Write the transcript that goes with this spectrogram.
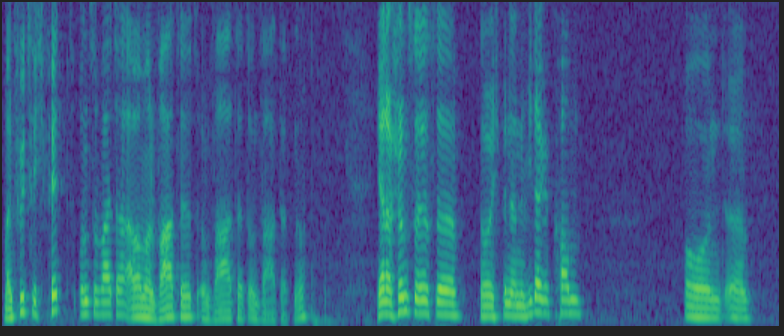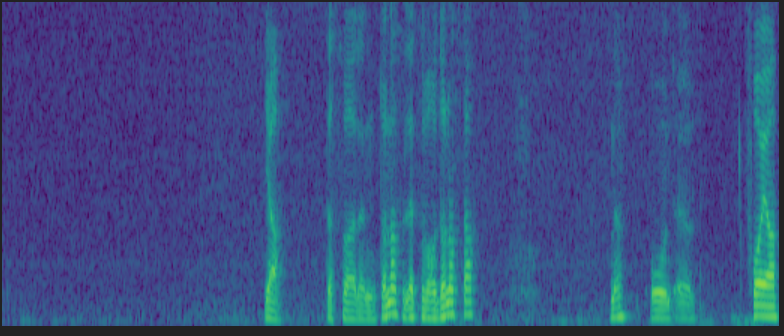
Man fühlt sich fit und so weiter, aber man wartet und wartet und wartet, ne? Ja, das Schlimmste ist, äh, so, ich bin dann wiedergekommen und äh, ja, das war dann Donnerstag, letzte Woche Donnerstag. Ne? Und äh, vorher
